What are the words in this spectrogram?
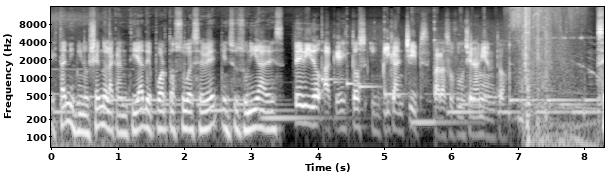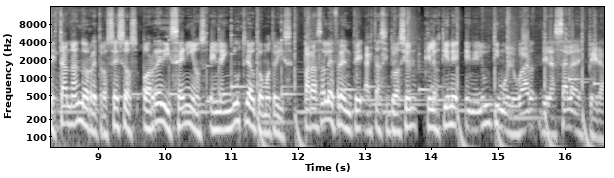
están disminuyendo la cantidad de puertos USB en sus unidades debido a que estos implican chips para su funcionamiento se están dando retrocesos o rediseños en la industria automotriz para hacerle frente a esta situación que los tiene en el último lugar de la sala de espera.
